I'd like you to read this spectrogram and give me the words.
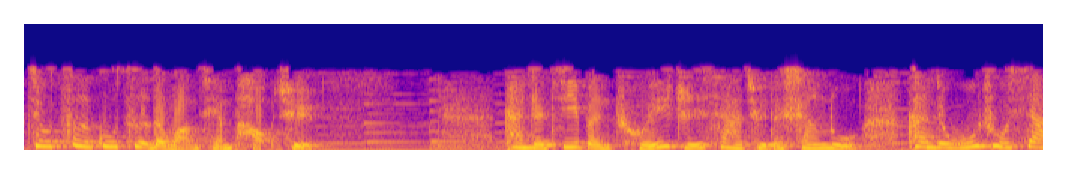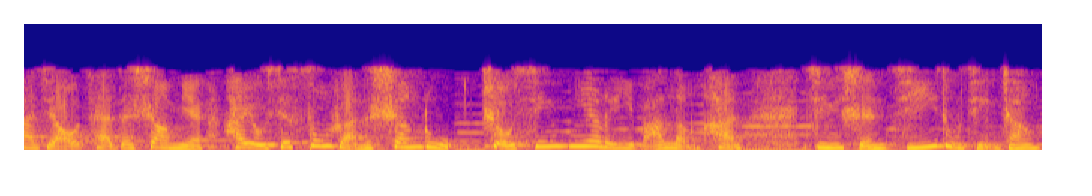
就自顾自地往前跑去。看着基本垂直下去的山路，看着无处下脚踩在上面还有些松软的山路，手心捏了一把冷汗，精神极度紧张，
